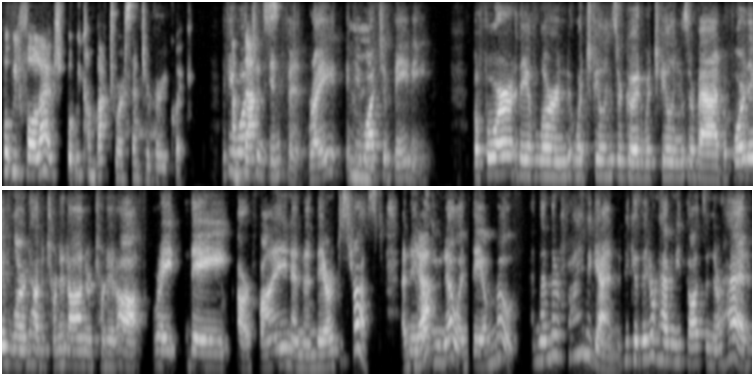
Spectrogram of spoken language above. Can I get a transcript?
But we'll fall out, but we come back to our center very quick. If you and watch an infant, right? If you mm. watch a baby, before they have learned which feelings are good, which feelings are bad, before they've learned how to turn it on or turn it off, right? They are fine and then they are distressed and they yeah. let you know and they emote and then they're fine again because they don't have any thoughts in their head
